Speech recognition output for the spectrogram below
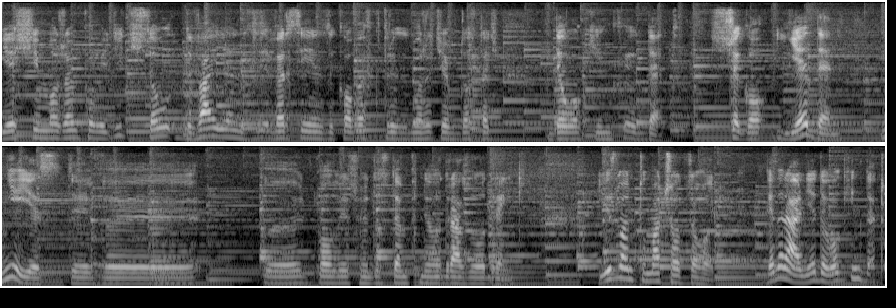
jeśli możemy powiedzieć, są dwa języ- wersje językowe, w których możecie dostać The Walking Dead, z czego jeden nie jest w, powiedzmy dostępny od razu od ręki. Już wam tłumaczę o co chodzi. Generalnie The Walking Dead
